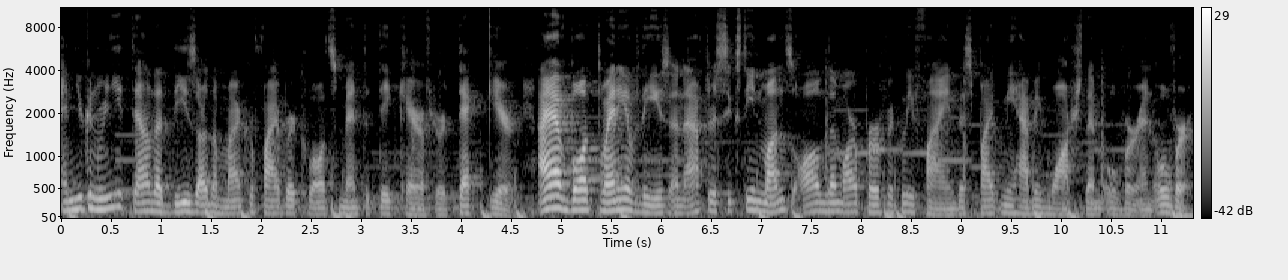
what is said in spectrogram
and you can really tell that these are the microfiber cloths meant to take care of your tech gear. I have bought 20 of these and after 16 months all of them are perfectly fine despite me having washed them over and over.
